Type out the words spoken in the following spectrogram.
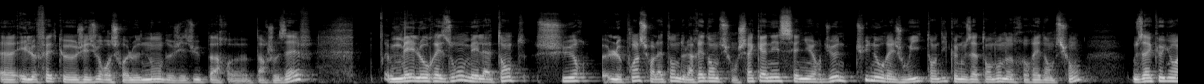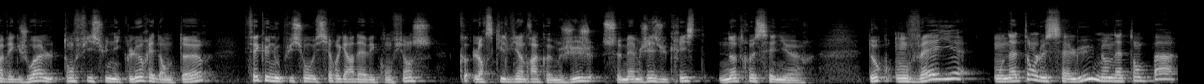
euh, et le fait que Jésus reçoit le nom de Jésus par, par Joseph. Mais l'oraison met l'attente sur le point sur l'attente de la rédemption. Chaque année, Seigneur Dieu, tu nous réjouis, tandis que nous attendons notre rédemption. Nous accueillons avec joie ton Fils unique, le Rédempteur, fait que nous puissions aussi regarder avec confiance lorsqu'il viendra comme juge, ce même Jésus-Christ, notre Seigneur. Donc on veille, on attend le salut, mais on n'attend pas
